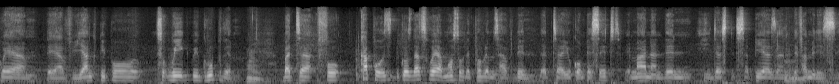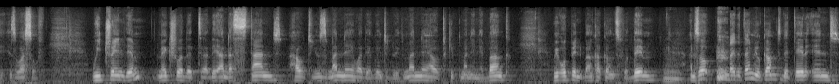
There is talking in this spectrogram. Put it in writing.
where um, they have young people. So we, we group them. Mm. But uh, for couples, because that's where most of the problems have been, that uh, you compensate a man and then he just disappears and the Mm. family is, is worse off. We train them, make sure that uh, they understand how to use money, what they're going to do with money, how to keep money in a bank. We open bank accounts for them. Mm. And so by the time you come to the tail end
